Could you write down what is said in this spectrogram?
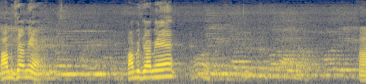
பாம்புசாமி பாம்புசாமி ஆ.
